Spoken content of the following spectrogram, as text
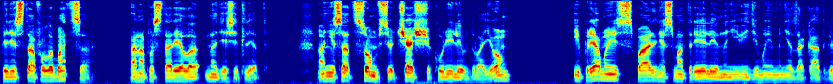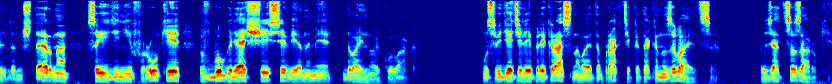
Перестав улыбаться, она постарела на десять лет. Они с отцом все чаще курили вдвоем и прямо из спальни смотрели на невидимый мне закат Гальденштерна, соединив руки в бугрящийся венами двойной кулак. У свидетелей прекрасного эта практика так и называется — взяться за руки.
